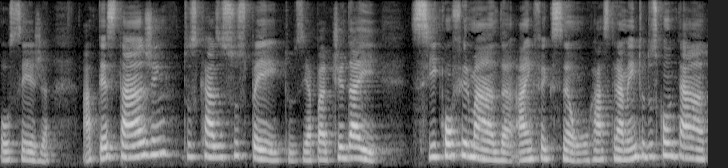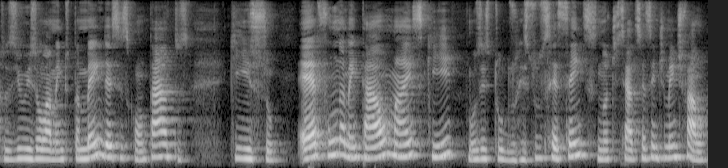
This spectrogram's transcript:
ou seja, a testagem dos casos suspeitos e a partir daí, se confirmada a infecção, o rastreamento dos contatos e o isolamento também desses contatos, que isso é fundamental, mas que os estudos, estudos recentes, noticiados recentemente, falam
